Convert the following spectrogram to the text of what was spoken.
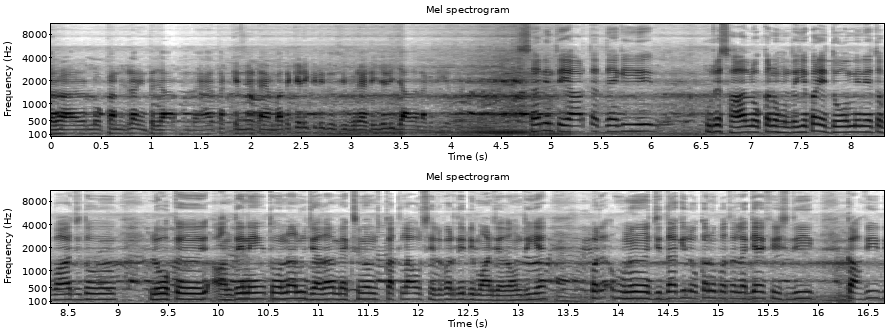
ਅਹ, ਲੋਕਾਂ ਨੂੰ ਜਿਹੜਾ ਇੰਤਜ਼ਾਰ ਹੁੰਦਾ ਹੈ ਤਾਂ ਕਿੰਨੇ ਟਾਈਮ ਬਾਅਦ ਕਿਹੜੀ ਕਿਹੜੀ ਤੁਸੀਂ ਵੈਰਾਈਟੀ ਜਿਹੜੀ ਜ਼ਿਆਦਾ ਲੱਗਦੀ ਹੈ? ਸਰ ਇੰਤਜ਼ਾਰ ਤਾਂ ਇੱਦਾਂ ਕਿ ਪੂਰੇ ਸਾਲ ਲੋਕਾਂ ਨੂੰ ਹੁੰਦਾ ਹੀ ਹੈ ਪਰ ਇਹ 2 ਮਹੀਨੇ ਤੋਂ ਬਾਅਦ ਜਦੋਂ ਲੋਕ ਆਉਂਦੇ ਨੇ ਤਾਂ ਉਹਨਾਂ ਨੂੰ ਜ਼ਿਆਦਾ ਮੈਕਸਿਮਮ ਕਤਲਾ ਔਰ ਸਿਲਵਰ ਦੀ ਡਿਮਾਂਡ ਜ਼ਿਆਦਾ ਹੁੰਦੀ ਹੈ। ਪਰ ਹੁਣ ਜਿੱਦਾਂ ਕਿ ਲੋਕਾਂ ਨੂੰ ਪਤਾ ਲੱਗਿਆ ਫਿਸ਼ ਦੀ ਕਾਫੀ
